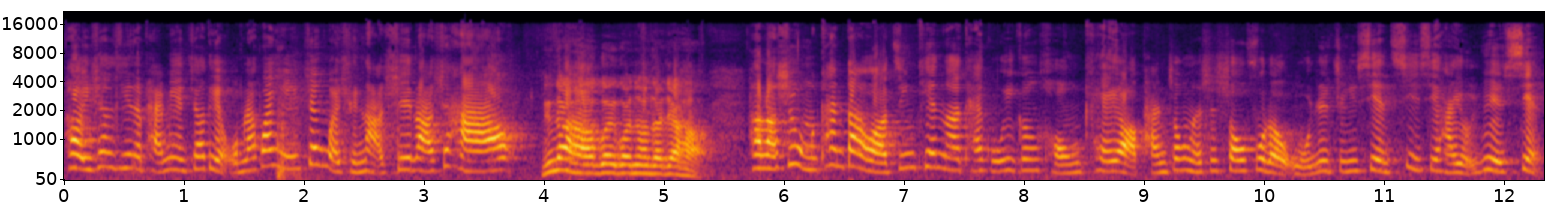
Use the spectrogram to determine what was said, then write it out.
好，以上今天的盘面焦点，我们来欢迎郑伟群老师，老师好。领导好，各位观众大家好。好，老师，我们看到哦，今天呢，台股一根红 K 哦，盘中呢是收复了五日均线、季线还有月线。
